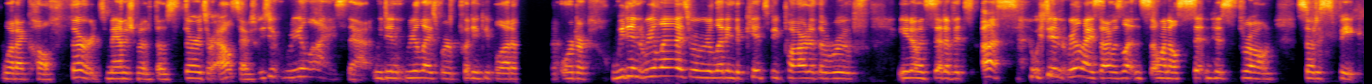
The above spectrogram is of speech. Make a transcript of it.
what I call thirds, management of those thirds or outsiders. We didn't realize that. We didn't realize we were putting people out of order. We didn't realize we were letting the kids be part of the roof, you know, instead of it's us. We didn't realize I was letting someone else sit in his throne, so to speak.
